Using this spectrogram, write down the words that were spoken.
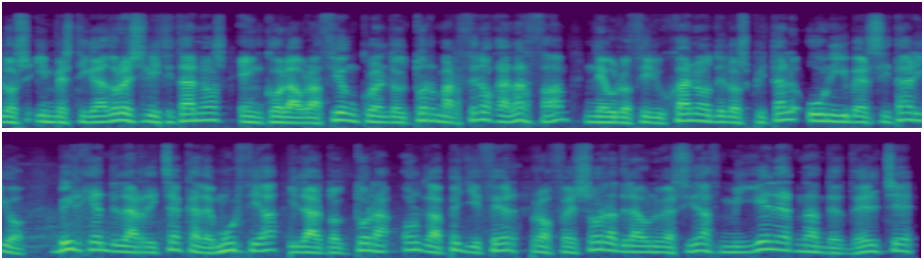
Los investigadores ilicitanos, en colaboración con el doctor Marcelo Galarza, neurocirujano del Hospital Universitario Virgen de la Richaca de Murcia, y la doctora Olga Pellicer, profesora de la Universidad Miguel Hernández de Elche,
